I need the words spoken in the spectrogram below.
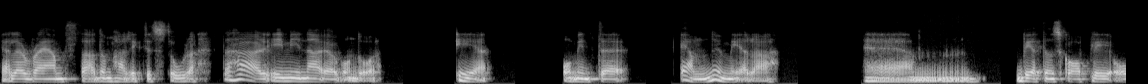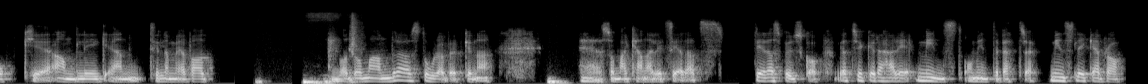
eller Ramtha, de här riktigt stora. Det här i mina ögon då är om inte ännu mera eh, vetenskaplig och andlig än till och med vad, vad de andra stora böckerna eh, som har kanaliserats, deras budskap. Jag tycker det här är minst, om inte bättre, minst lika bra.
